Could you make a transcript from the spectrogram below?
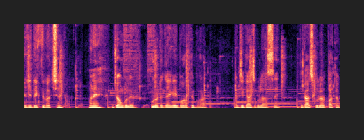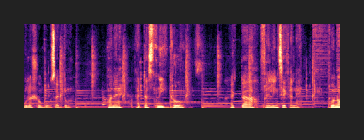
এই যে দেখতে পাচ্ছেন মানে জঙ্গলের পুরোটা জায়গায় বরফে ভরা, আর যে গাছগুলো আছে, গাছগুলোর পাতাগুলো সবুজ একদম। মানে একটা স্নিগ্ধ একটা ফিলিংস এখানে। কোনো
